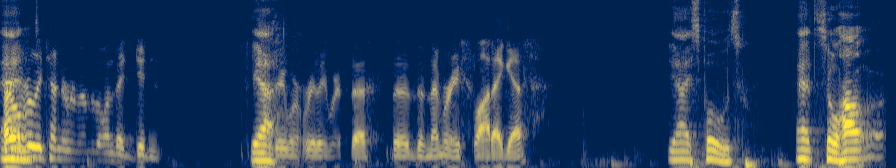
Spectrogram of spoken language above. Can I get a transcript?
I don't really tend to remember the ones I didn't. Yeah, They weren't really worth the, the, the memory slot, I guess. yeah, I suppose. And so how?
